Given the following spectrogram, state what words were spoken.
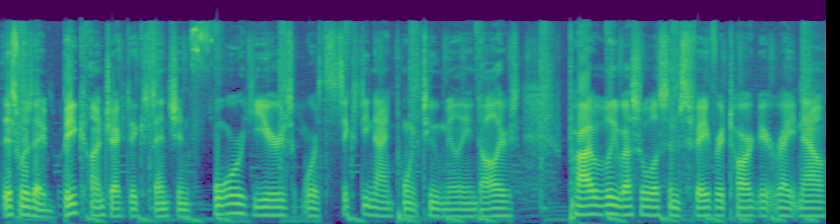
This was a big contract extension, four years worth $69.2 million. Probably Russell Wilson's favorite target right now.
